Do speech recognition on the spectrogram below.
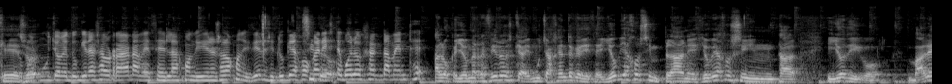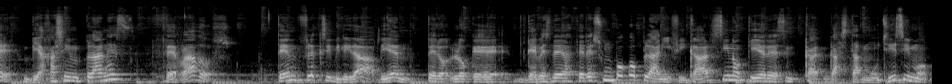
Que eso- Por mucho que tú quieras ahorrar, a veces las condiciones son las condiciones. Si tú quieres coger este vuelo exactamente, A lo que yo me refiero es que hay mucha gente que dice, yo viajo sin planes, yo viajo sin tal. Y yo digo, vale, viaja sin planes cerrados. Ten flexibilidad, bien, pero lo que debes de hacer es un poco planificar si no quieres ga- gastar muchísimo,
